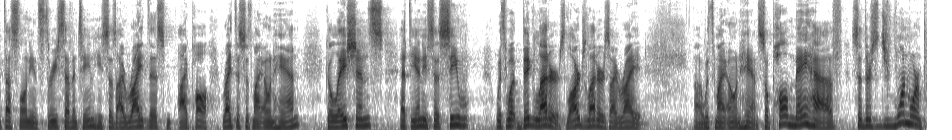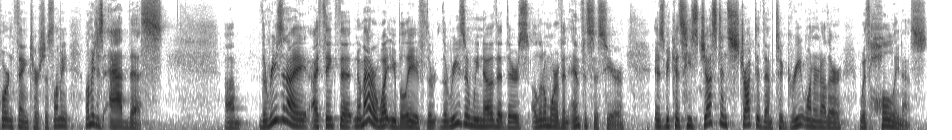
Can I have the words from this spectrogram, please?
Thessalonians 3:17 he says I write this I Paul write this with my own hand Galatians at the end he says see with what big letters large letters I write uh, with my own hands. So Paul may have said, there's one more important thing, Tertius. Let me, let me just add this. Um, the reason I, I think that no matter what you believe, the, the reason we know that there's a little more of an emphasis here is because he's just instructed them to greet one another with holiness.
